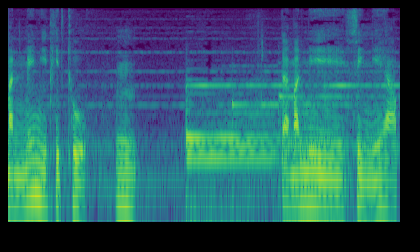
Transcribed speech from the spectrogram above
มันไม่มีผิดถูกอืมแต่มันมีสิ่งนี้ครับ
